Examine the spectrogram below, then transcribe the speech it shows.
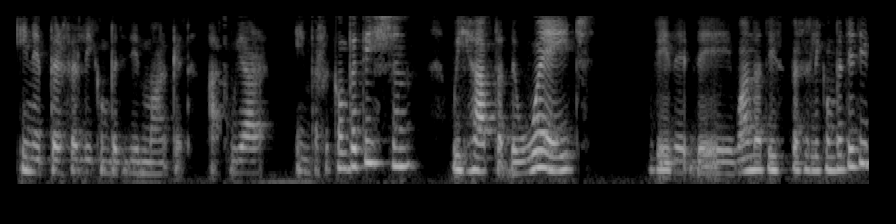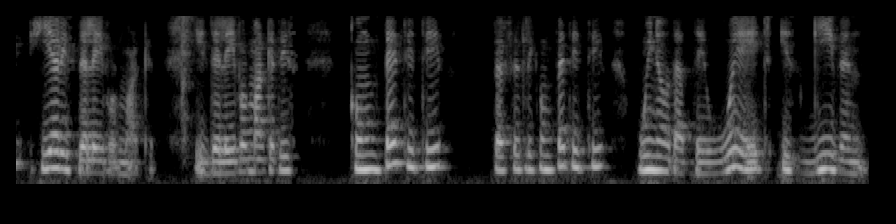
in a perfectly competitive market. As we are in perfect competition, we have that the wage, okay, the, the one that is perfectly competitive, here is the labor market. If the labor market is competitive, perfectly competitive, we know that the wage is given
